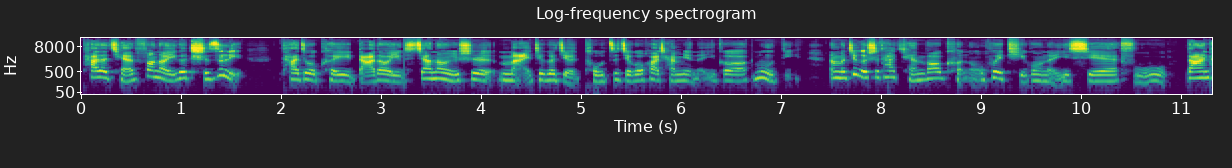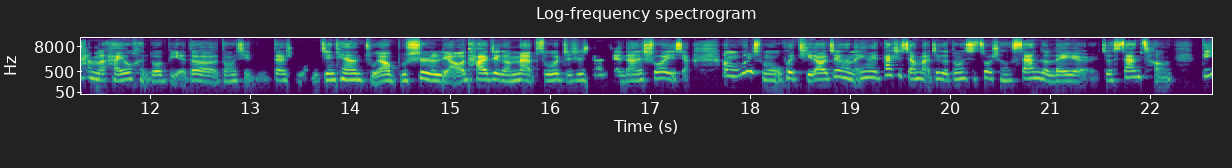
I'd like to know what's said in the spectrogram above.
他的钱放到一个池子里。它就可以达到一个相当于是买这个结投资结构化产品的一个目的。那么这个是它钱包可能会提供的一些服务。当然，他们还有很多别的东西，但是我们今天主要不是聊它这个 Maps，我只是想简单说一下。那么为什么我会提到这个呢？因为他是想把这个东西做成三个 layer，就三层。第一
